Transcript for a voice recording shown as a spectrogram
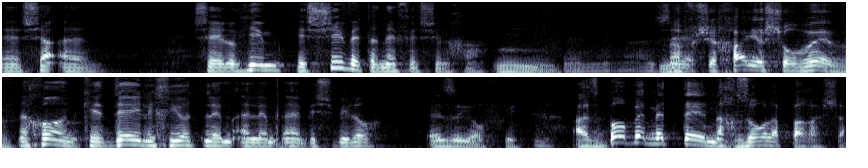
אה, אה, שאלוהים השיב את הנפש שלך. Mm. כן, אה, נפשך ישובב. נכון, כדי לחיות אה, בשבילו. איזה יופי. אז בואו באמת אה, נחזור לפרשה.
